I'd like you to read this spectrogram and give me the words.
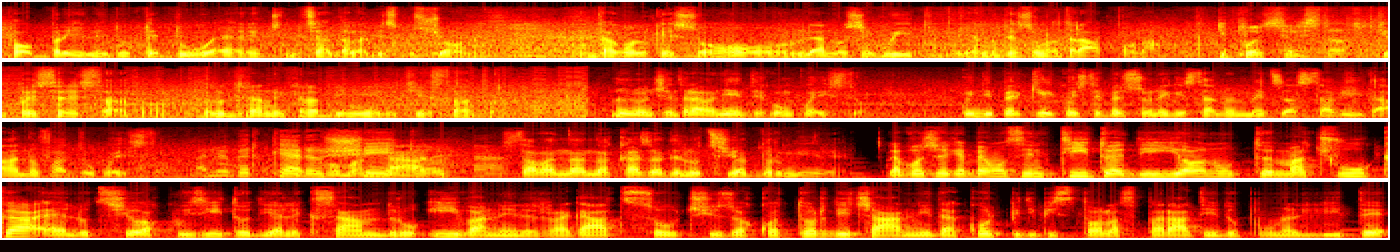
po' brilli tutti e due e è iniziata la discussione. E da quello che so li hanno seguiti, gli hanno teso una trappola chi può essere stato? Chi può essere stato? Ve lo diranno i carabinieri chi è stato. Lui non c'entrava niente con questo. Quindi perché queste persone che stanno in mezzo a sta vita hanno fatto questo? Ma lui perché era uscito? Stava andando a casa dello zio a dormire. La voce che abbiamo sentito è di Yonut Maciuca, è lo zio acquisito di Alexandru Ivan, il ragazzo ucciso a 14 anni da colpi di pistola sparati dopo una lite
